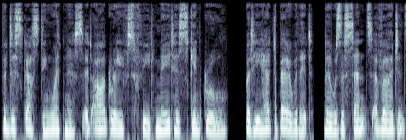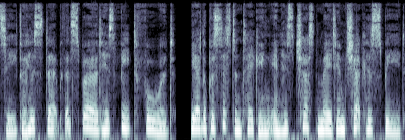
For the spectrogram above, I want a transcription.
The disgusting wetness at Argrave's feet made his skin crawl, but he had to bear with it. There was a sense of urgency to his step that spurred his feet forward, yet the persistent aching in his chest made him check his speed.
